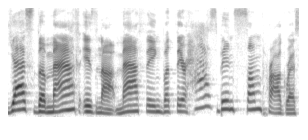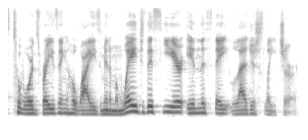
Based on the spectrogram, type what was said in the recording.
Yes, the math is not mathing, but there has been some progress towards raising Hawaii's minimum wage this year in the state legislature.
